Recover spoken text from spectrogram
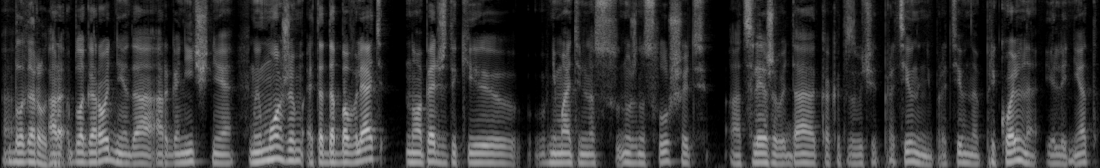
А, благороднее. Ор- благороднее, да, органичнее. Мы можем это добавлять, но, опять же таки, внимательно нужно слушать, отслеживать, да, как это звучит, противно, не противно, прикольно или нет.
